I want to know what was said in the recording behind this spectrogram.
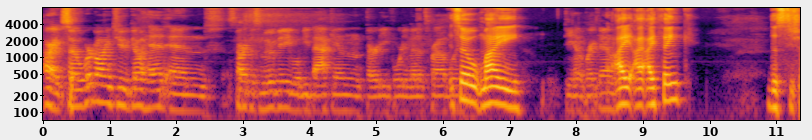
All right, so we're going to go ahead and start this movie. We'll be back in 30, 40 minutes probably. So my do you have a breakdown? I, I I think this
